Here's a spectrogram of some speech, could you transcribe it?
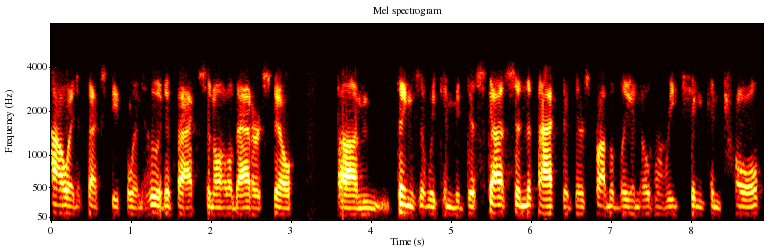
how it affects people and who it affects and all of that are still um, things that we can discuss, and the fact that there's probably an overreaching control.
